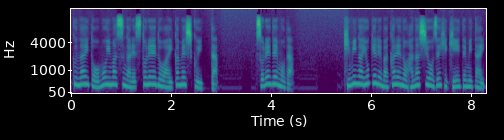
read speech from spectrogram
くないと思いますがレストレードはいかめしく言った。それでもだ。君が良ければ彼の話をぜひ聞いてみたい。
